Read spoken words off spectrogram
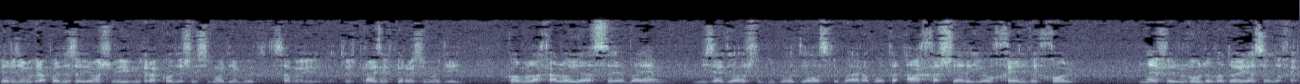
Первый день микрокодыш, Дубайом Шви микрокодыш. И седьмой день будет самый, то есть праздник первый седьмой день. Ком лахало ясе баем. Нельзя делать, чтобы не было делалась любая работа. А хашер йохель лехоль. Нефер гуля водой ясе лохель.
